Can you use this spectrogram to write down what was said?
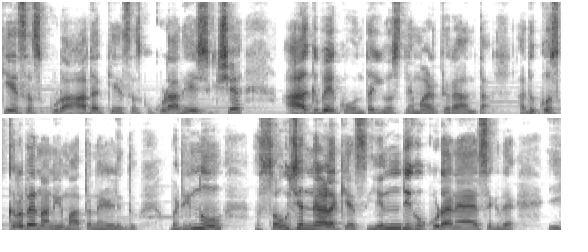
ಕೇಸಸ್ ಕೂಡ, ಆದ ಕೇಸಸ್ಗೂ ಕೂಡ ಅದೇ ಶಿಕ್ಷೆ ಆಗಬೇಕು ಅಂತ ಯೋಚನೆ ಮಾಡ್ತೀರಾ ಅಂತ. ಅದಕ್ಕೋಸ್ಕರವೇ ನಾನು ಈ ಮಾತನ್ನು ಹೇಳಿದ್ದು. ಬಟ್ ಇನ್ನು ಸೌಜನ್ಯಾಳ ಕೇಸ್ ಇಂದಿಗೂ ಕೂಡ ನ್ಯಾಯ ಸಿಗದೆ, ಈಗ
